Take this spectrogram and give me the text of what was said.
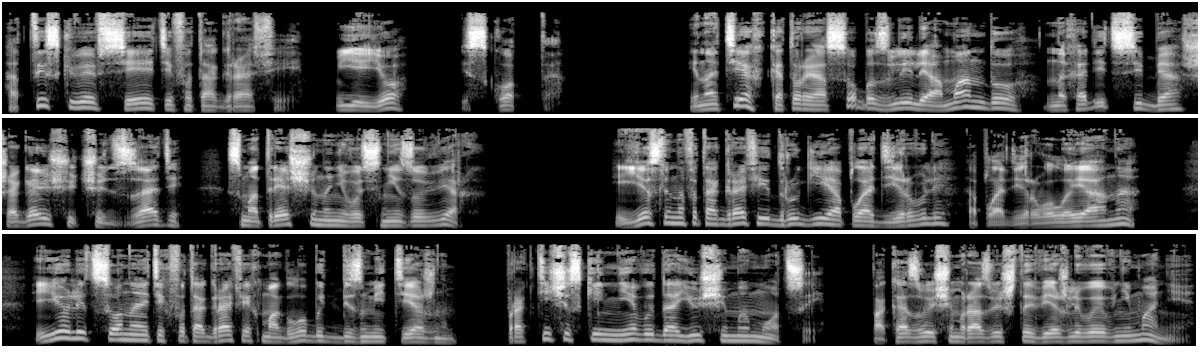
Отыскивая все эти фотографии, ее и Скотта. И на тех, которые особо злили Аманду, находить себя, шагающую чуть сзади, смотрящую на него снизу вверх. И если на фотографии другие аплодировали, аплодировала и она. Ее лицо на этих фотографиях могло быть безмятежным, практически не выдающим эмоций, показывающим разве что вежливое внимание.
